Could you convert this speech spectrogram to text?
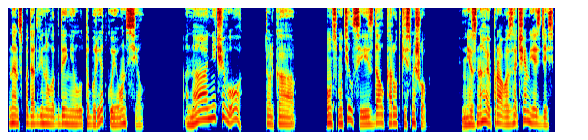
Нэнс пододвинула к Дэниелу табуретку, и он сел. «Она ничего, только...» Он смутился и издал короткий смешок. «Не знаю, право, зачем я здесь.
